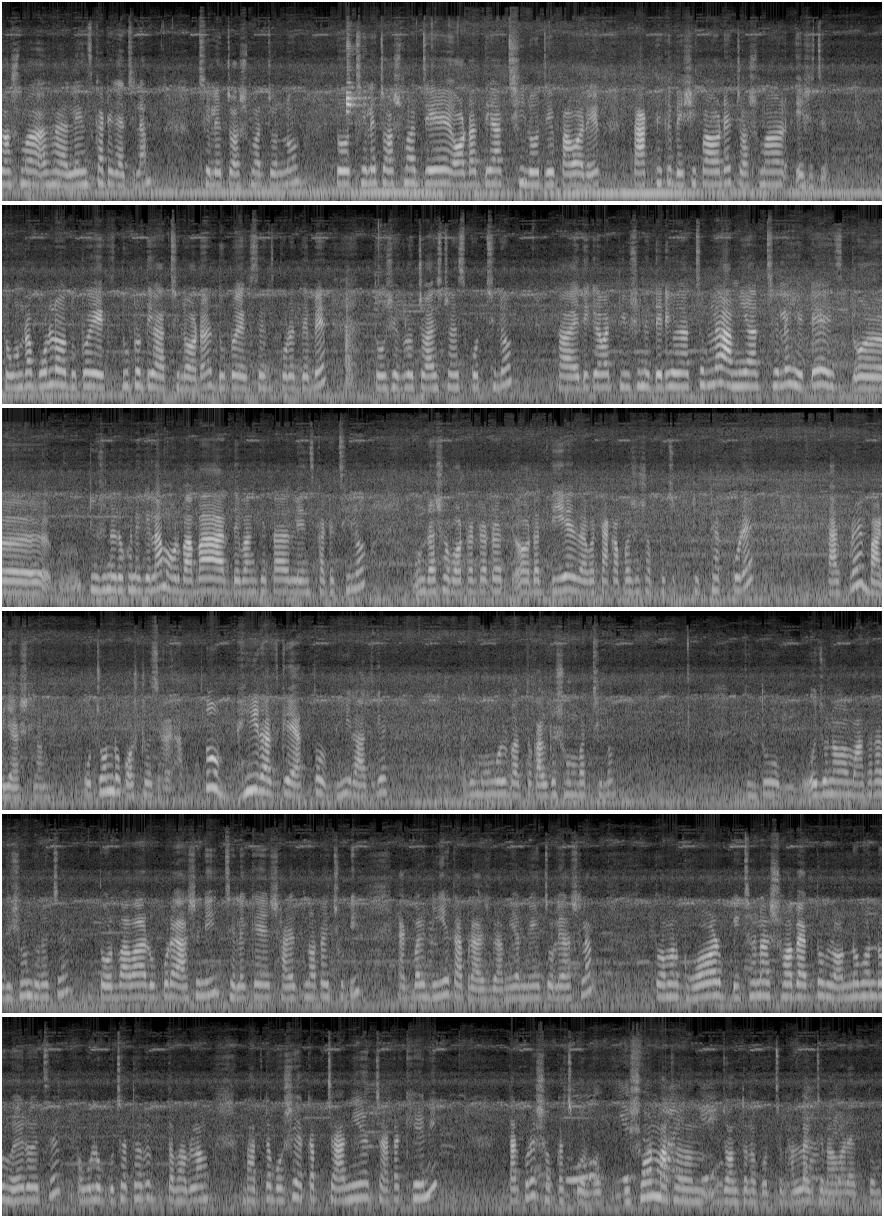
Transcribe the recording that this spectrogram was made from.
চশমা হ্যাঁ লেন্স কাটে গেছিলাম ছেলে চশমার জন্য। তো ছেলে চশমার যে অর্ডার দেওয়া ছিল, যে পাওয়ারের তার থেকে বেশি পাওয়ারের চশমা এসেছে। তো ওনারা বলল, দুটো এক্স দুটো দেওয়া ছিল অর্ডার দুটো এক্সচেঞ্জ করে দেবে। তো সেগুলো চয়েস টয়েস করছিল। তা এদিকে আবার টিউশনে দেরি হয়ে যাচ্ছে বলে আমি আর ছেলে হেঁটে টিউশনের ওখানে গেলাম। ওর বাবা আর দেবাঙ্কিতা লেন্স কাটে ছিল। ওনারা সব অর্ডার টর্ডার অর্ডার দিয়ে তারপর টাকা পয়সা সব কিছু ঠিকঠাক করে তারপরে বাড়ি আসলাম। প্রচণ্ড কষ্ট হয়েছে। এত ভিড় আজকে, এত ভিড় আজকে। আজকে মঙ্গলবার তো কালকে সোমবার ছিল। কিন্তু ওই জন্য আমার মাথাটা ভীষণ ধরেছে। তোর বাবার উপরে আসেনি। ছেলেকে সাড়ে নটায় ছুটি একবারে নিয়ে তারপরে আসবে। আমি আর মেয়ে চলে আসলাম। তো আমার ঘর, বিছানা সব একদম লণ্ডভণ্ড হয়ে রয়েছে। ওগুলো গুছাতে হবে, তা ভাবলাম ভাতটা বসে এক কাপ চা নিয়ে, চাটা খেয়ে নিই, তারপরে সব কাজ করব। ভীষণ মাথা যন্ত্রণা করছে, ভালো লাগছে না আমার একদম।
